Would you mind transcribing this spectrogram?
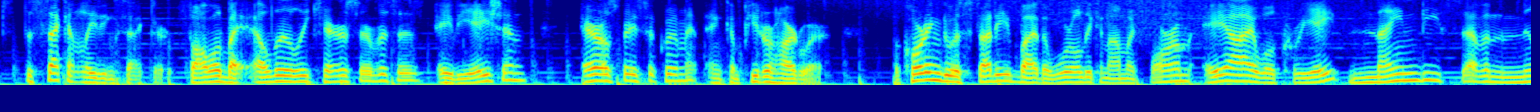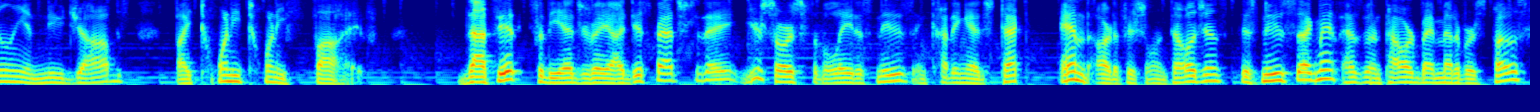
is the second leading sector, followed by elderly care services, aviation, aerospace equipment, and computer hardware. According to a study by the World Economic Forum, AI will create 97 million new jobs by 2025. That's it for the Edge of AI Dispatch today, your source for the latest news in cutting edge tech and artificial intelligence. This news segment has been powered by Metaverse Post.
